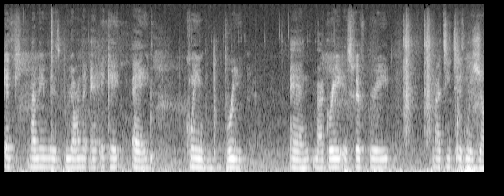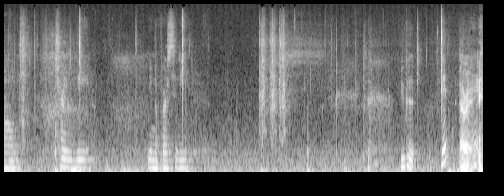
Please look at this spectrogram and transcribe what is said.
it's my name is Brianna, and AKA Queen Bree, and my grade is fifth grade. My teacher is Ms. Jones, Trinity University. You good? Good. All right.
